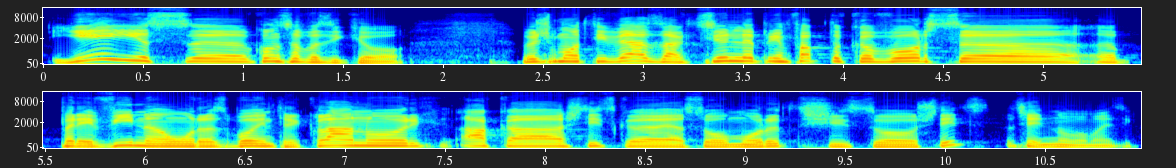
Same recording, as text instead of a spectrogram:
ei, uh, cum să vă zic eu, își motivează acțiunile prin faptul că vor să uh, prevină un război între clanuri, aca știți că ea s-a omorât și s-o știți? Ce, nu vă mai zic.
